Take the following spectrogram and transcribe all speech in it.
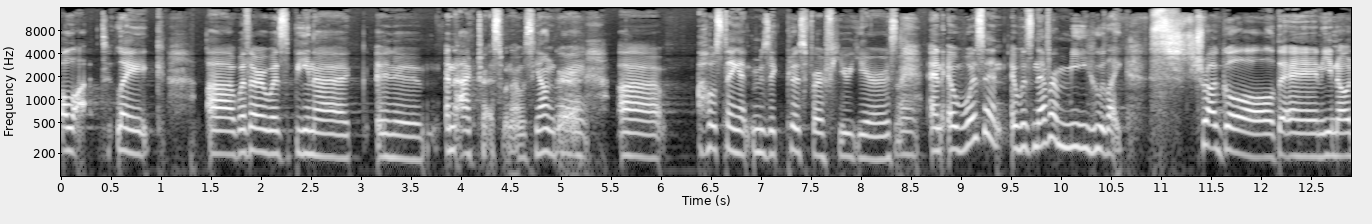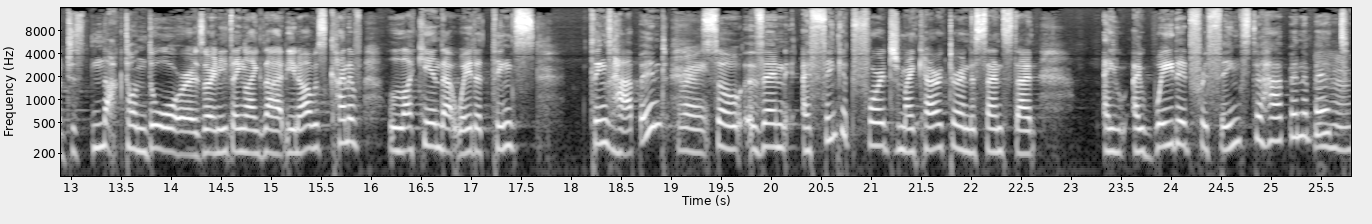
a lot, like uh, whether it was being a, a- an actress when I was younger. Uh, hosting at MusiquePlus for a few years Right. and it wasn't it was never me who like struggled and you know just knocked on doors or anything like that you know I was kind of lucky in that way that things things happened Right. so then I think it forged my character in the sense that I, I waited for things to happen a bit. Mm-hmm.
